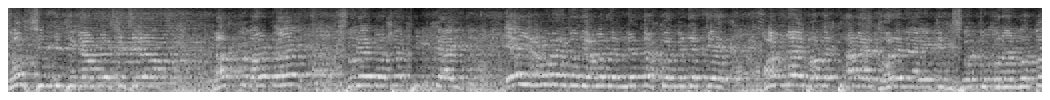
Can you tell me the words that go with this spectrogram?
নরসিংদী থেকে আমরা এসেছিলাম। রাত্র বারোটায় শুনে মাথা ঠিক নাই এই আমলে যদি আমাদের নেতা কর্মীদেরকে অন্যায়ভাবে থানায় ধরে নেয়, এটি সহ্য করার মতো?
